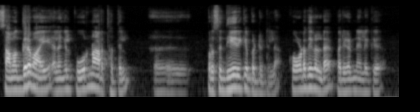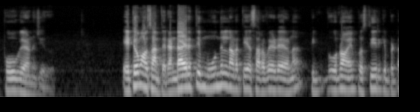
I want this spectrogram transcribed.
സമഗ്രമായി അല്ലെങ്കിൽ പൂർണാർത്ഥത്തിൽ പ്രസിദ്ധീകരിക്കപ്പെട്ടിട്ടില്ല. കോടതികളുടെ പരിഗണനയിലേക്ക് പോവുകയാണ് ചെയ്തത്. ഏറ്റവും അവസാനത്തെ രണ്ടായിരത്തി മൂന്നിൽ നടത്തിയ സർവേയുടെയാണ് പൂർണമായും പ്രസിദ്ധീകരിക്കപ്പെട്ട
